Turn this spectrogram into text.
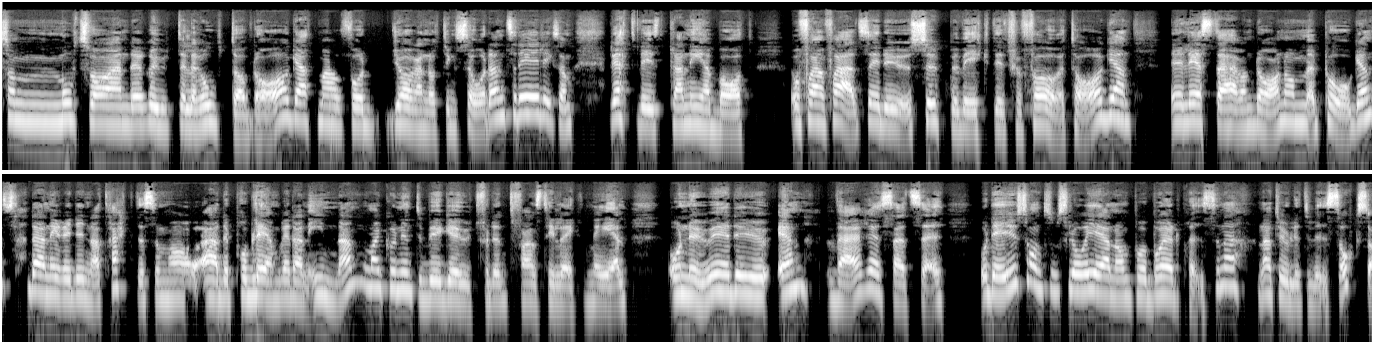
som motsvarande RUT eller ROT-avdrag, att man får göra någonting sådant. Så det är liksom rättvist, planerbart och framförallt så är det ju superviktigt för företagen. Jag läste häromdagen om Pågens där nere i dina trakter som hade problem redan innan. Man kunde inte bygga ut för det inte fanns tillräckligt med el. Och nu är det ju än värre så att säga. Och det är ju sånt som slår igenom på brödpriserna naturligtvis också.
